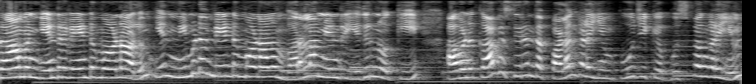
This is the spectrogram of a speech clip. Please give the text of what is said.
ராமன் என்று வேண்டுமானாலும் என் நிமிடம் வேண்டுமானாலும் வரலாம் என்று எதிர்நோக்கி அவனுக்காக சிறந்த பழங்களையும் பூஜிக்க புஷ்பங்களையும்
